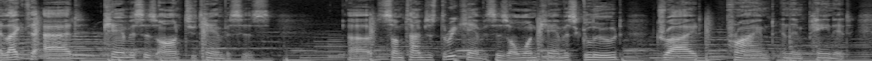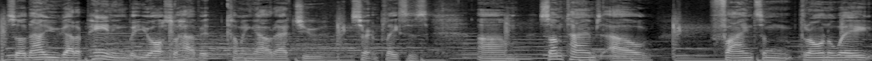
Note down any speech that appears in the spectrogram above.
I like to add canvases onto canvases. Uh, sometimes it's three canvases on one canvas, glued, dried, primed, and then painted. So now you've got a painting, but you also have it coming out at you certain places. Um, sometimes I'll find some thrown away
